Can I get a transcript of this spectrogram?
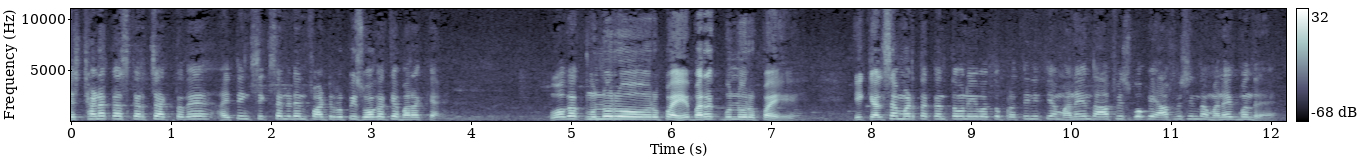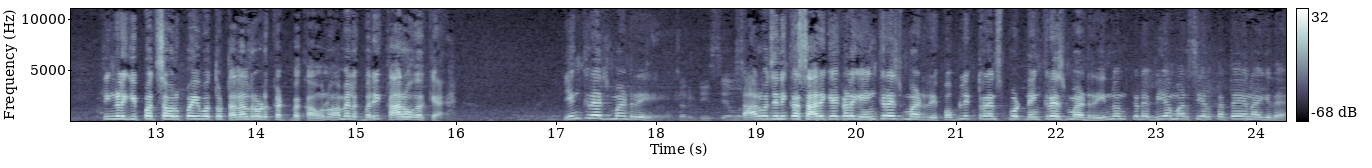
ಎಷ್ಟು ಹಣಕಾಸು ಖರ್ಚಾಗ್ತದೆ? I think six hundred and forty rupees ಹೋಗೋಕ್ಕೆ ಬರೋಕ್ಕೆ. ಹೋಗಕ್ಕೆ ಮುನ್ನೂರು ರೂಪಾಯಿ ಬರಕ್ಕೆ ಮುನ್ನೂರು ರೂಪಾಯಿ. ಈ ಕೆಲಸ ಮಾಡ್ತಕ್ಕಂಥವ್ನು ಇವತ್ತು ಪ್ರತಿನಿತ್ಯ ಮನೆಯಿಂದ ಆಫೀಸ್ಗೆ ಹೋಗಿ ಆಫೀಸಿಂದ ಮನೆಗೆ ಬಂದರೆ ತಿಂಗಳಿಗೆ ಇಪ್ಪತ್ತು ಸಾವಿರ ರೂಪಾಯಿ ಇವತ್ತು ಟನಲ್ ರೋಡ್ ಕಟ್ಟಬೇಕು ಅವನು. ಆಮೇಲೆ ಬರೀ ಕಾರ್ ಹೋಗೋಕ್ಕೆ. ಎಂಕರೇಜ್ ಮಾಡ್ರಿ. ಸಾರ್ವಜನಿಕ ಸಾರಿಗೆಗಳಿಗೆ ಎಂಕರೇಜ್ ಮಾಡ್ರಿ. ಪಬ್ಲಿಕ್ ಟ್ರಾನ್ಸ್ಪೋರ್ಟ್ ಎಂಕರೇಜ್ ಮಾಡ್ರಿ. ಇನ್ನೊಂದು ಕಡೆ B M R C L ಕತೆ ಏನಾಗಿದೆ?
